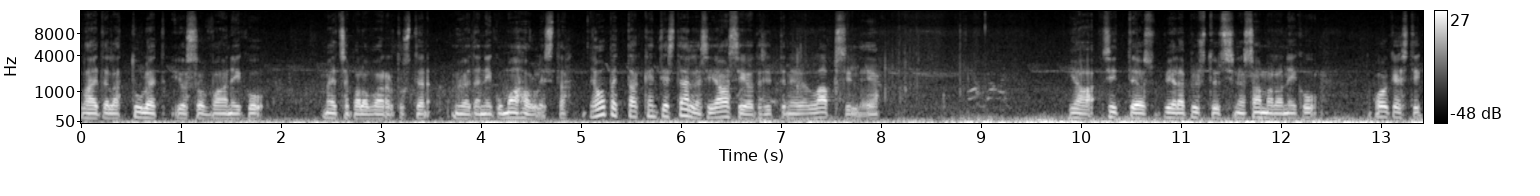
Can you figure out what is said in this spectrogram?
Laitella tulet, jos on vaan niinku metsäpalovaroitusten myötä niinku mahdollista. Ja opettaa kenties tällaisia asioita sitten niille lapsille. Ja, ja sitten jos vielä pystyy siinä samalla niinku oikeasti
